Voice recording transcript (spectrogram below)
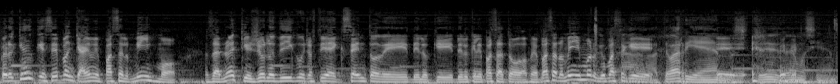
Pero quiero que sepan que a mí me pasa lo mismo. O sea, no es que yo lo digo, yo estoy exento de, de lo que de lo que le pasa a todos. Me pasa lo mismo, lo que pasa que Ah, te vas riendo, eh, te vemos siempre.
